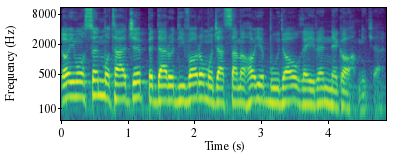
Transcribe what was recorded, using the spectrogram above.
دایی محسن متعجب به در و دیوار و مجسمه های بودا و غیره نگاه می کرد.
